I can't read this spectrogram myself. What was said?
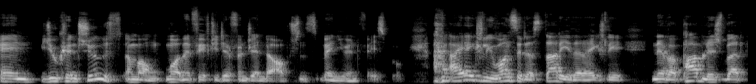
And you can choose among more than 50 different gender options when you're in Facebook. I actually once did a study that I actually never published, but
